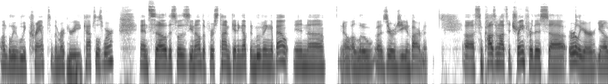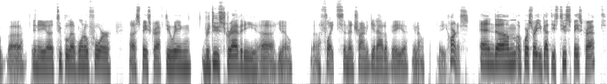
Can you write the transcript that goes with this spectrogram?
unbelievably cramped the Mercury capsules were. And so this was you know the first time getting up and moving about in uh, you know a low uh, zero g environment. Uh, some cosmonauts had trained for this uh, earlier, you know, uh, in a uh, Tupolev 104 uh, spacecraft doing reduced gravity, uh, you know, uh, flights, and then trying to get out of a, uh, you know, a harness. And um, of course, right, you've got these two spacecraft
